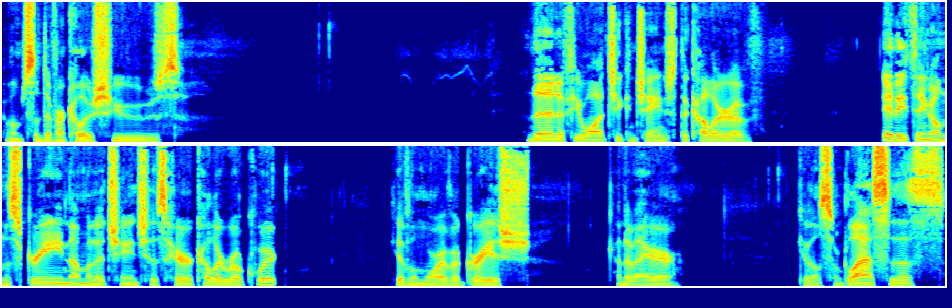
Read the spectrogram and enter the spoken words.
Give him some different color shoes. Then, if you want, you can change the color of anything on the screen. I'm going to change his hair color real quick. Give him more of a grayish kind of hair. Give him some glasses.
